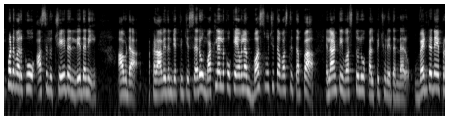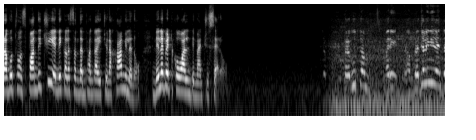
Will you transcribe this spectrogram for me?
ఇప్పటి వరకు అసలు చేయడం లేదని ఆవిడ అక్కడ ఆవేదన వ్యక్తం చేశారు. మహిళలకు కేవలం బస్ ఉచిత వసతి తప్ప ఎలాంటి వస్తువులు కల్పించలేదన్నారు. వెంటనే ప్రభుత్వం స్పందించి ఎన్నికల సందర్భంగా ఇచ్చిన హామీలను నిలబెట్టుకోవాలని డిమాండ్ చేశారు. ప్రభుత్వం మరి ప్రజల మీద ఎంత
